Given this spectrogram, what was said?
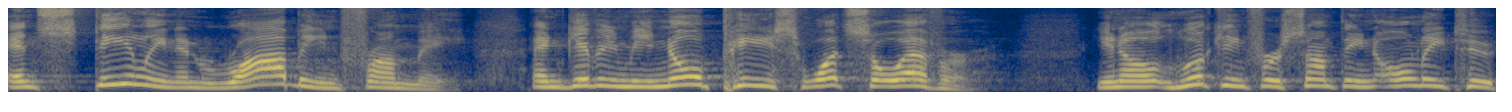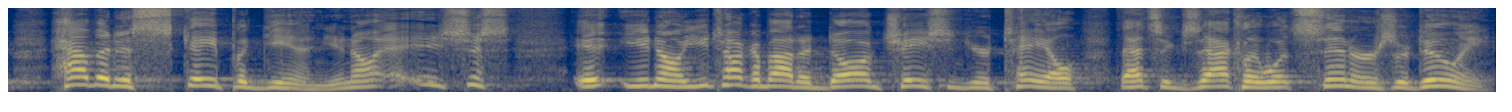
and stealing and robbing from me and giving me no peace whatsoever. You know, looking for something only to have it escape again. You know, it's just, it, you know, you talk about a dog chasing your tail, that's exactly what sinners are doing.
